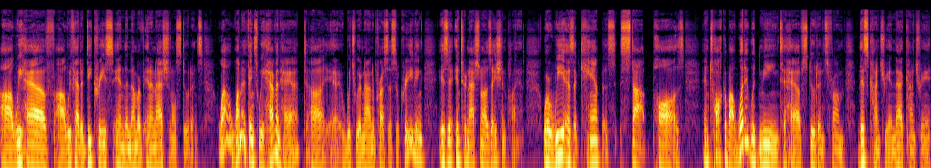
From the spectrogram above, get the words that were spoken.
uh, we have uh, we've had a decrease in the number of international students. Well, one of the things we haven't had, uh, which we're now in the process of creating, is an internationalization plan where we as a campus stop, pause, and talk about what it would mean to have students from this country and that country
